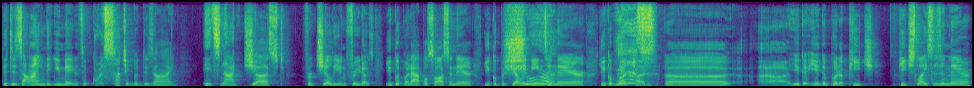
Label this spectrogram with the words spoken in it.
The design that you made, it's a such a good design. It's not just for chili and Fritos. You could put applesauce in there. You could put jelly beans in there. You could put, Yes. uh, uh, uh, you could, you could put a peach, peach slices in there.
